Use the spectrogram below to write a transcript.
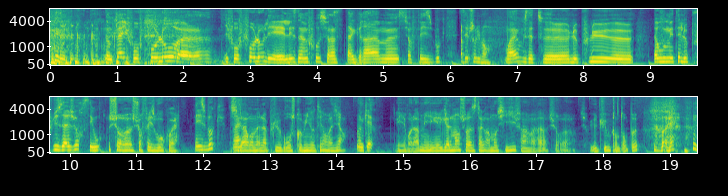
Donc là, il faut follow, euh, il faut follow les, les infos sur Instagram, sur Facebook. C'est- Absolument. Ouais, vous êtes euh, le plus, euh, là où vous mettez le plus à jour, c'est où? Sur, sur Facebook, ouais. Facebook? C'est Ouais. là où on a la plus grosse communauté, on va dire. Ok. Et voilà, mais également sur Instagram aussi, enfin voilà, sur, euh, sur YouTube quand on peut. Ouais.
